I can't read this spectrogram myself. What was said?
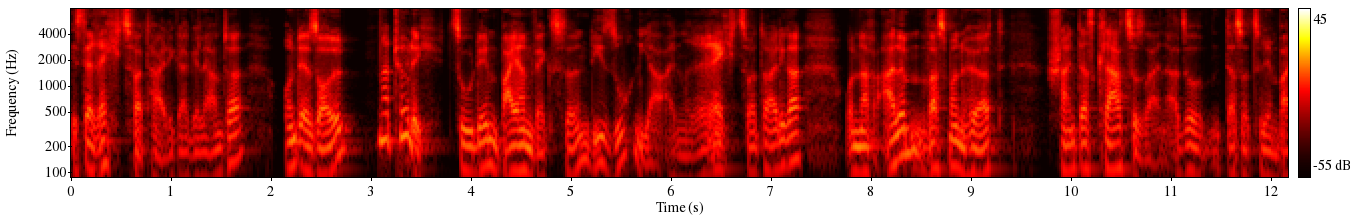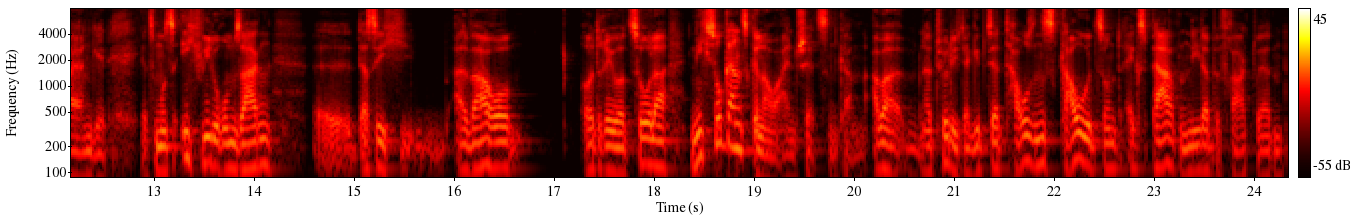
ist er Rechtsverteidiger gelernter und er soll Natürlich, zu den Bayern wechseln. Die suchen ja einen Rechtsverteidiger. Und nach allem, was man hört, scheint das klar zu sein. Also, dass er zu den Bayern geht. Jetzt muss ich wiederum sagen, äh, dass ich Alvaro Odriozola nicht so ganz genau einschätzen kann. Aber natürlich, da gibt's ja tausend Scouts und Experten, die da befragt werden.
